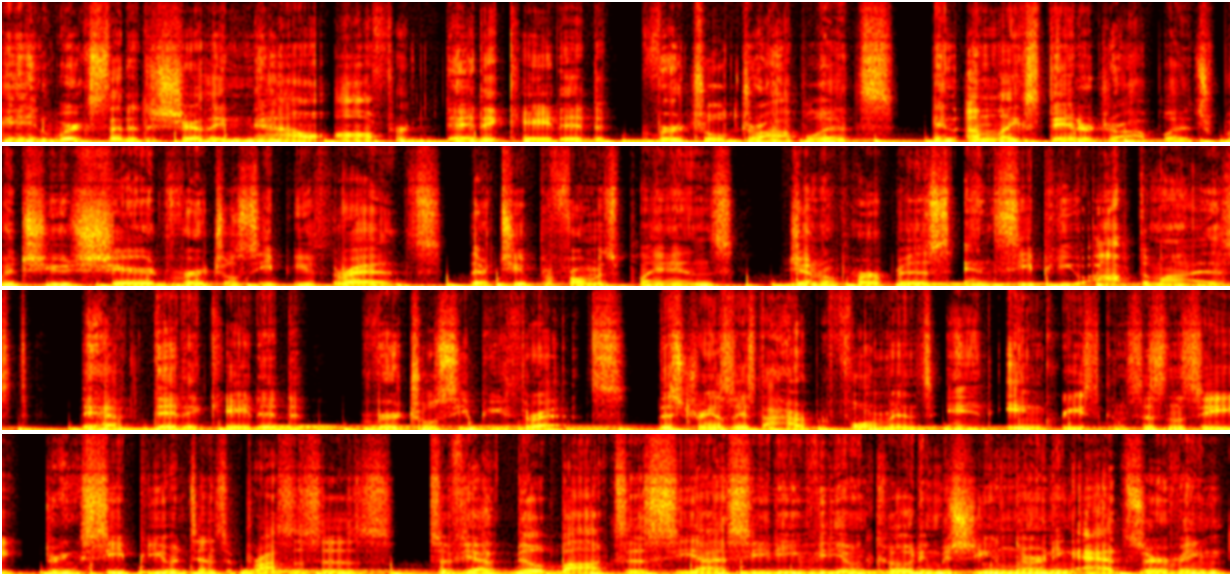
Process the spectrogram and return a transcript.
And we're excited to share they now offer dedicated virtual droplets. And unlike standard droplets, which use shared virtual CPU threads, their two performance plans, general purpose and CPU optimized, they have dedicated virtual CPU threads. This translates to higher performance and increased consistency during CPU intensive processes. So if you have build boxes, CI CD, video encoding, machine learning, ad serving,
